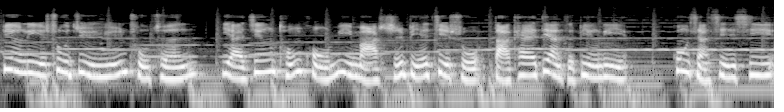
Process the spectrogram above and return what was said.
病历数据云储存眼睛瞳孔密码识别技术，打开电子病历，共享信息，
